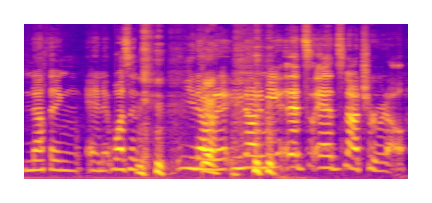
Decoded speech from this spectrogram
Nothing and it wasn't you know Yeah. you know what I mean? It's it's not true at all.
